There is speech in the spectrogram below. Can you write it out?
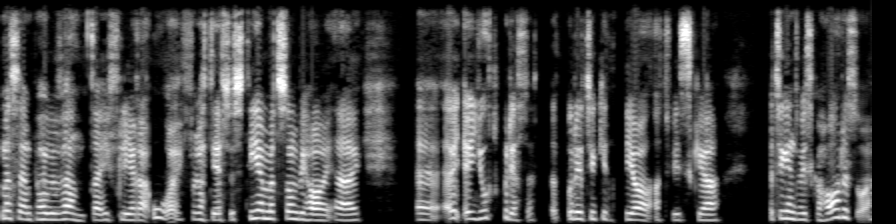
men sen behöver vänta i flera år för att det systemet som vi har är, eh, är gjort på det sättet. Och det tycker inte jag att vi ska, jag tycker inte vi ska ha det så.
